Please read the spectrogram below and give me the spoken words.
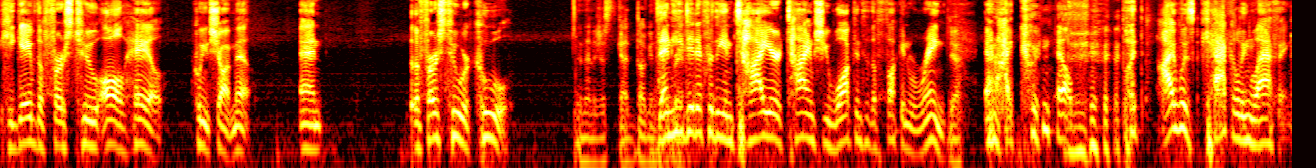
He gave the first two all hail Queen Sharmell. And the first two were cool. And then it just got dug into. Then the he did it for the entire time she walked into the fucking ring. Yeah. And I couldn't help, but I was cackling laughing.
